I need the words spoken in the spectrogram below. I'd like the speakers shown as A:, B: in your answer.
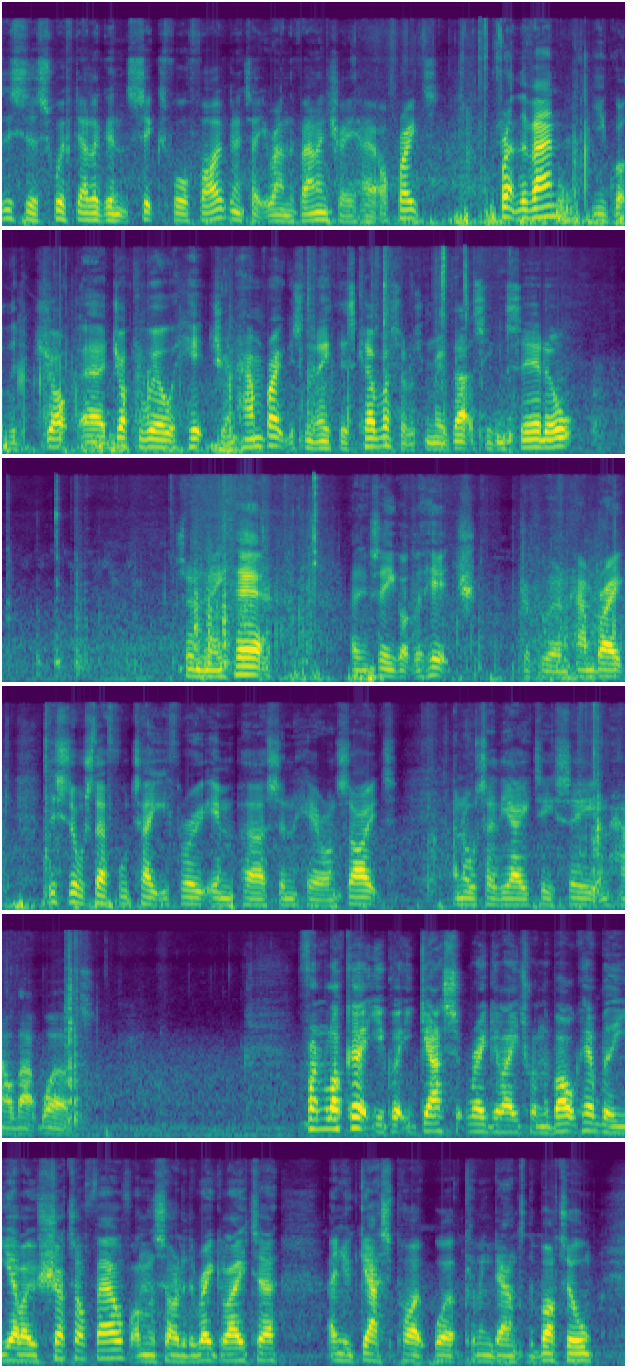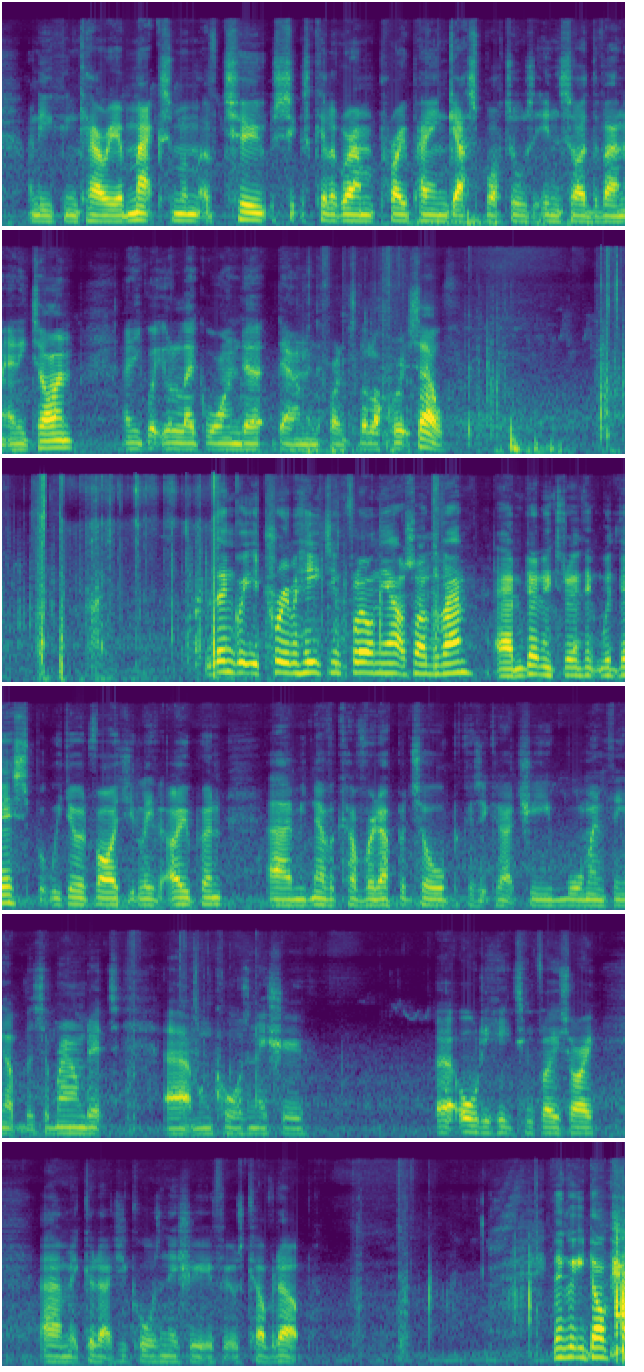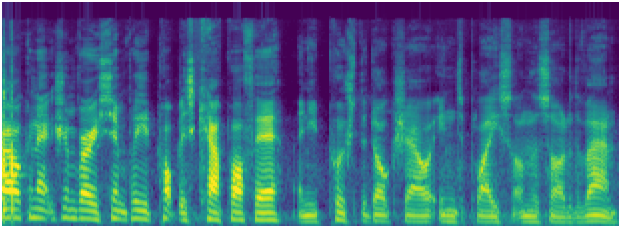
A: So this is a Swift Elegance 645. I'm going to take you around the van and show you how it operates. Front of the van, you've got the jo uh, jockey wheel, hitch and handbrake just underneath this cover. So I'll just remove that so you can see it all. So underneath here, as you can see you've got the hitch, jockey wheel and handbrake. This is all stuff we'll take you through in person here on site and also the ATC and how that works. Front locker, you've got your gas regulator on the bulkhead with a yellow shut-off valve on the side of the regulator and your gas pipe work coming down to the bottle and you can carry a maximum of two 6 kilogram propane gas bottles inside the van anytime and you've got your leg winder down in the front of the locker itself. We've then got your Truma heating fluid on the outside of the van. Um, don't need to do anything with this, but we do advise you leave it open. Um, you'd never cover it up at all because it could actually warm anything up that's around it um, and cause an issue uh, the heating flow, sorry, um, it could actually cause an issue if it was covered up. Then got your dog shower connection, very simply, you'd pop this cap off here and you'd push the dog shower into place on the side of the van.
